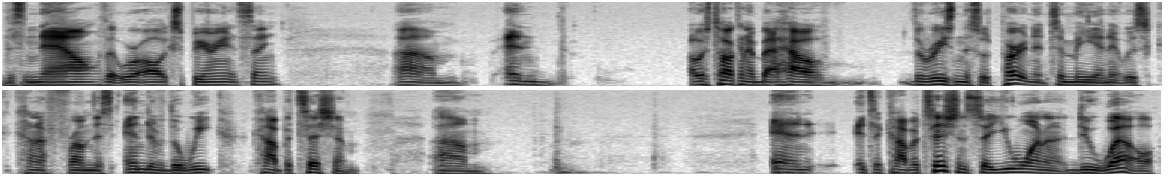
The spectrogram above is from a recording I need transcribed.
this now that we're all experiencing. Um, and I was talking about how the reason this was pertinent to me, and it was kind of from this End of the Weak competition. Um, and it's a competition, so you want to do well.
